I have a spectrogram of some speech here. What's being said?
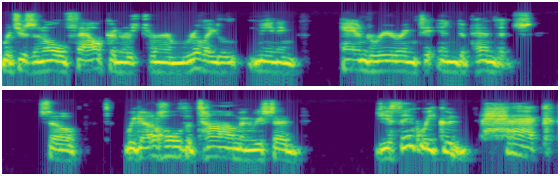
which is an old falconer's term, really meaning hand rearing to independence. So we got a hold of Tom and we said, do you think we could hack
